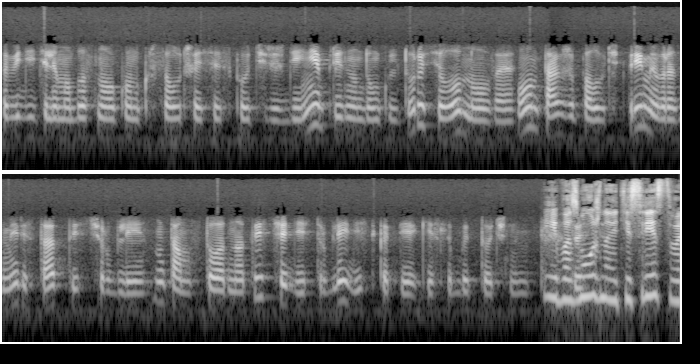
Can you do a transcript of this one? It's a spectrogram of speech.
победителем областного конкурса «Лучшее сельское учреждение» признан Дом культуры село Новое. Он также получит премию в размере 100 тысяч рублей. Ну там 101 тысяча, 10 рублей, 10 копеек, если быть точным. И, возможно, есть, эти средства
